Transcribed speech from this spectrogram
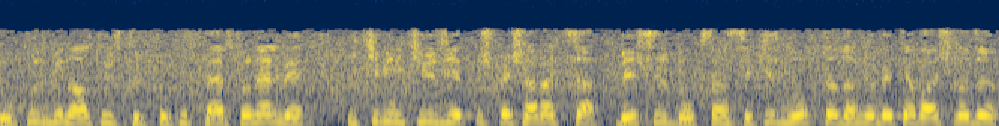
9649 personel ve 2275 araçsa 598 noktada nöbete başladı.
